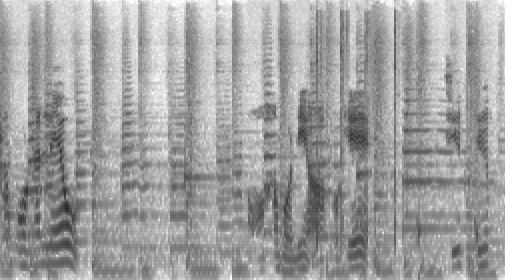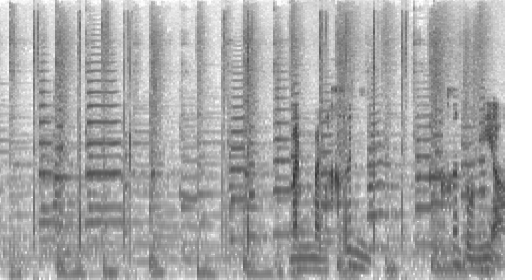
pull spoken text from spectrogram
ข้างบนนั้นเร็ว อ๋อข้างบนนี่เหรอ โอเคชึบชึบ มันมันขึ้น ขึ้นตรงนี้เหรอ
